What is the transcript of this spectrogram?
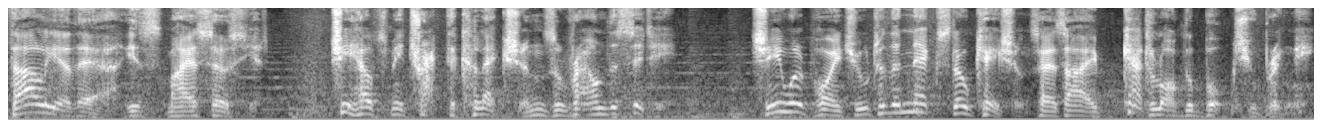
Thalia there is my associate. She helps me track the collections around the city. She will point you to the next locations as I catalog the books you bring me.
